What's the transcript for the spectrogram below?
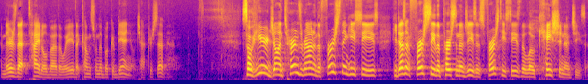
And there's that title, by the way, that comes from the book of Daniel, chapter 7. So here, John turns around, and the first thing he sees, he doesn't first see the person of Jesus. First, he sees the location of Jesus.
